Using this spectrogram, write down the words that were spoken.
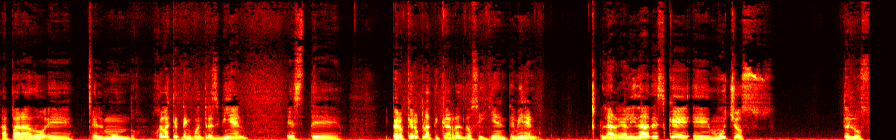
ha parado eh, el mundo. Ojalá que te encuentres bien, este, pero quiero platicarles lo siguiente. Miren, la realidad es que eh, muchos de los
